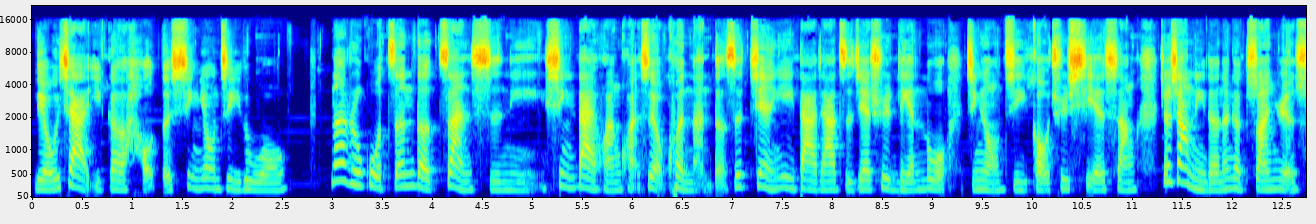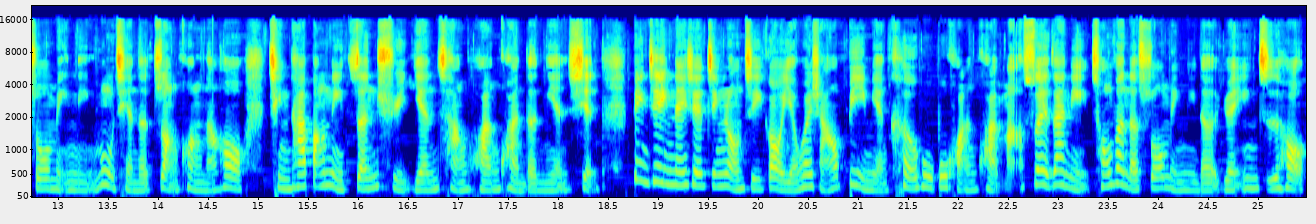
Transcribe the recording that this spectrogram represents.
留下一个好的信用记录哦。那如果真的暂时你信贷还款是有困难的，是建议大家直接去联络金融机构去协商，就像你的那个专员说明你目前的状况，然后请他帮你争取延长还款的年限。毕竟那些金融机构也会想要避免客户不还款嘛，所以在你充分的说明你的原因之后，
